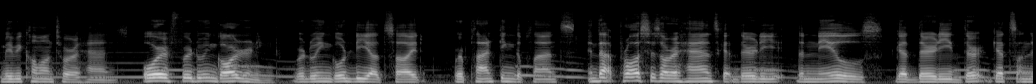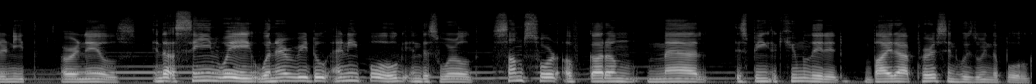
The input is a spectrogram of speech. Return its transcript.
maybe come onto our hands. Or if we're doing gardening, we're doing godi outside, we're planting the plants. In that process, our hands get dirty, the nails get dirty, dirt gets underneath our nails. In that same way, whenever we do any pog in this world, some sort of karam, mal is being accumulated by that person who's doing the pog.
